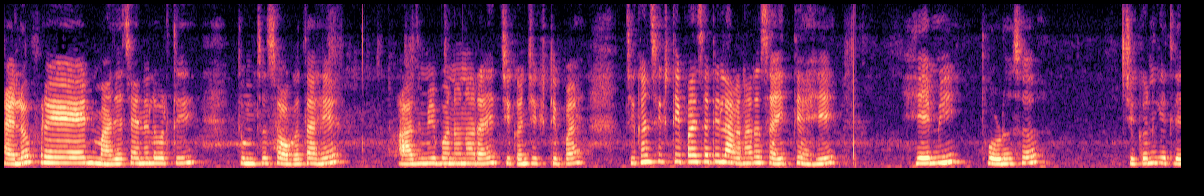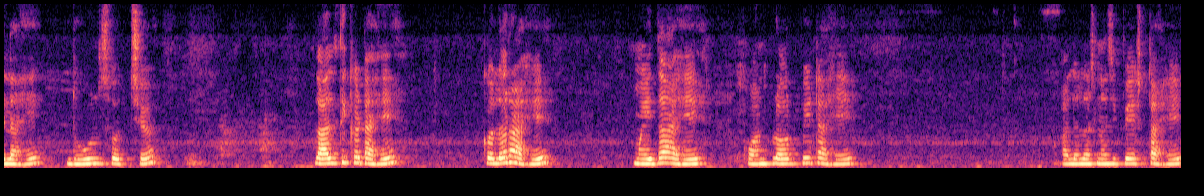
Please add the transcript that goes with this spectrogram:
हॅलो फ्रेंड माझ्या चॅनलवरती तुमचं स्वागत आहे. आज मी बनवणार आहे chicken sixty five chicken sixty पायसाठी लागणारं साहित्य आहे. हे मी थोडंसं चिकन घेतलेलं आहे. धुवून स्वच्छ. लाल तिखट आहे. कलर आहे. मैदा आहे. कॉर्नफ्लॉवर पीठ आहे. आलं लसणाची पेस्ट आहे.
